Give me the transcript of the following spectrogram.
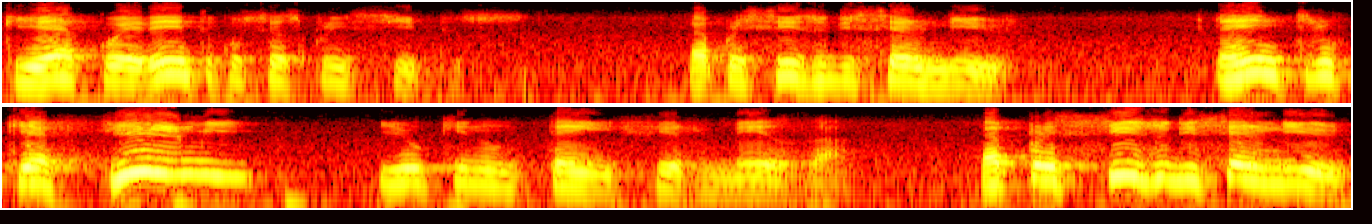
que é coerente com seus princípios. É preciso discernir entre o que é firme e o que não tem firmeza. É preciso discernir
